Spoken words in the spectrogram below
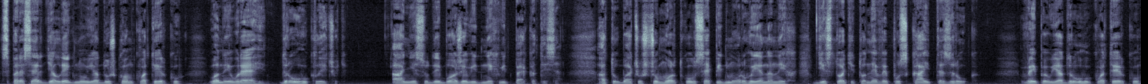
З пересердя лигнув я душком квартирку. Вони в регі, другу кличуть. Ані суди Боже від них відпекатися. А то бачу, що мортко все підморгує на них, дістоті, то не випускайте з рук. Випив я другу квартирку.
